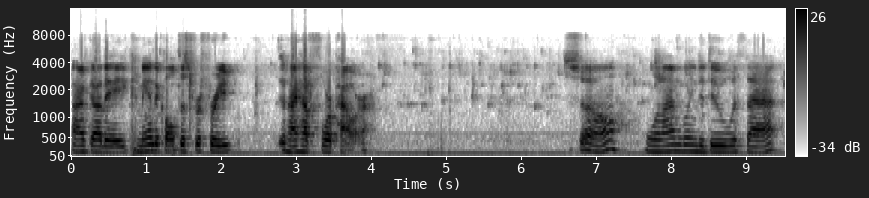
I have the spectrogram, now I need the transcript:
I've got a command occultist for free, and I have four power. So what I'm going to do with that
